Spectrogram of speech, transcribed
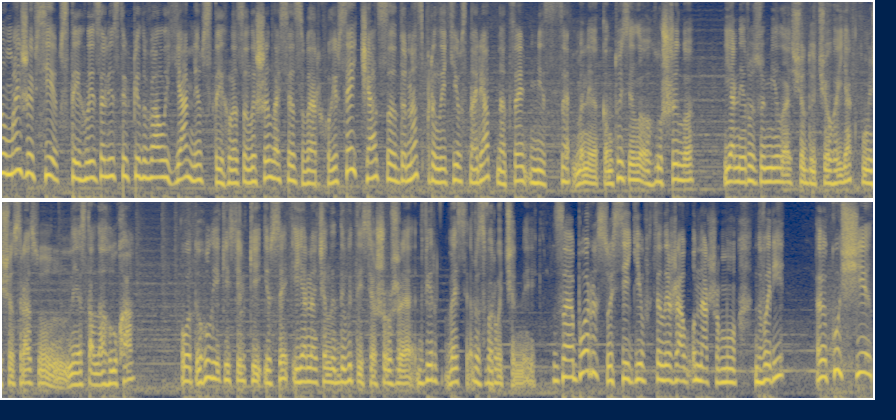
Ну, майже всі встигли залізти в підвал, я не встигла, залишилася зверху. І в цей час до нас прилетів снаряд на це місце. Мене контузило, оглушило. Я не розуміла, що до чого, як, тому що зразу я стала глуха. От гул якийсь тільки і все. І я почала дивитися, що вже двір весь розворочений. Забор сусідів це лежав у нашому дворі. Е, Кущі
